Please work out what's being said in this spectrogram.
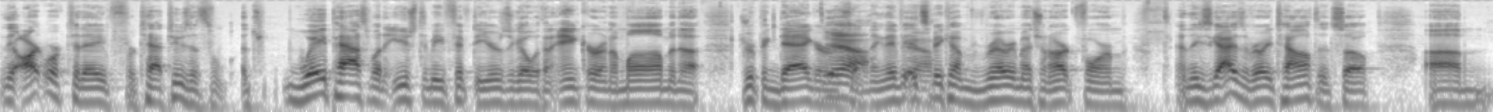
the artwork today for tattoos. It's it's way past what it used to be 50 years ago with an anchor and a mom and a dripping dagger yeah, or something. Yeah. It's become very much an art form, and these guys are very talented. So um,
